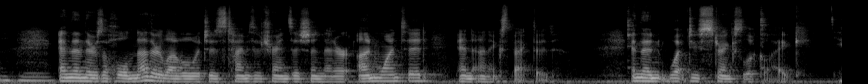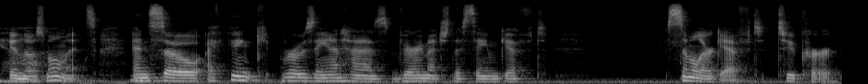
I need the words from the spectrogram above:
Mm-hmm. And then there's a whole nother level, which is times of transition that are unwanted and unexpected. And then what do strengths look like yeah. in those moments? And mm-hmm. so I think Roseanne has very much the same gift similar gift to Kurt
